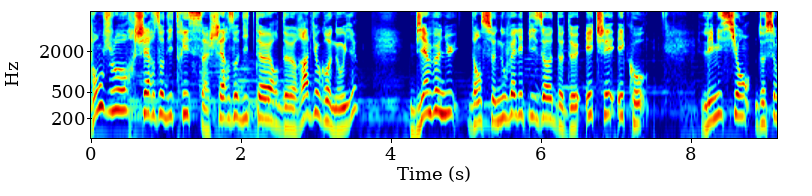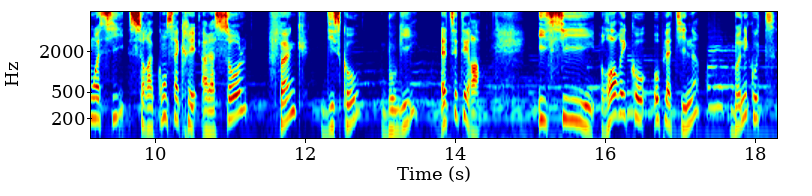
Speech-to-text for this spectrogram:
Bonjour chères auditrices, chers auditeurs de Radio Grenouille. Bienvenue dans ce nouvel épisode de Eche Echo. L'émission de ce mois-ci sera consacrée à la soul, funk, disco, boogie, etc. Ici Ror Echo aux platines. Bonne écoute.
